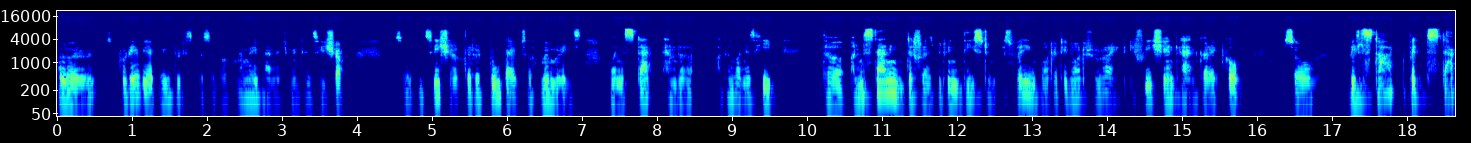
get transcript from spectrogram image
Hello everyone. So today we are going to discuss about memory management in C Sharp. So in C Sharp there are two types of memories. One is stack and the other one is heap. The understanding the difference between these two is very important in order to write efficient and correct code. So we'll start with stack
